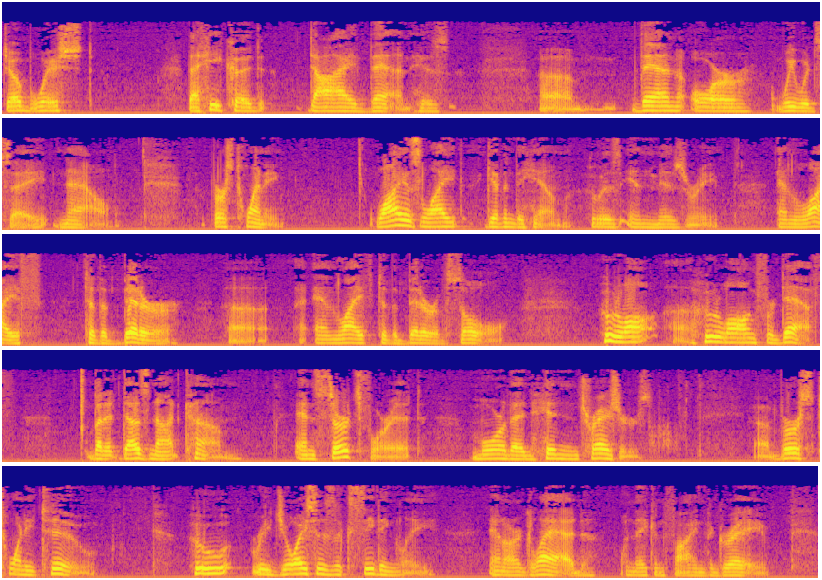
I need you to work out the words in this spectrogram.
Job wished that he could die then, his, um, then or we would say now. Verse 20. Why is light given to him who is in misery and life to the bitter, uh, and life to the bitter of soul? Who long, uh, who long for death, but it does not come and search for it more than hidden treasures. Uh, verse 22, who rejoices exceedingly and are glad when they can find the grave.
